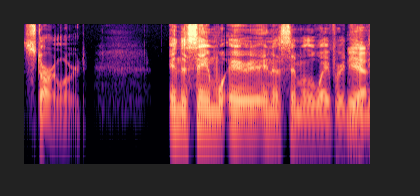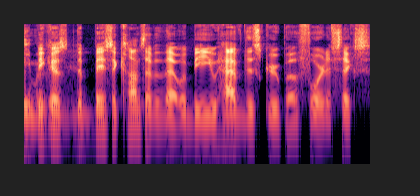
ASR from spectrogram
Star Lord. In the same way, er, in a similar way for a D&D movie. because the basic concept of that would be you have this group of four to six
